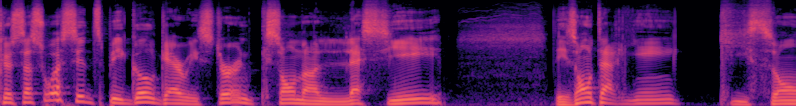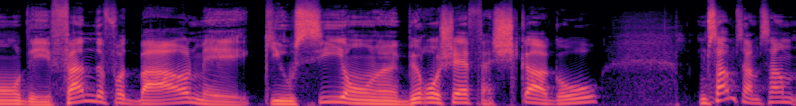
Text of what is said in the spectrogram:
que ce soit Sid Spiegel, Gary Stern, qui sont dans l'acier, des Ontariens qui sont des fans de football, mais qui aussi ont un bureau chef à Chicago, me semble, ça me semble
